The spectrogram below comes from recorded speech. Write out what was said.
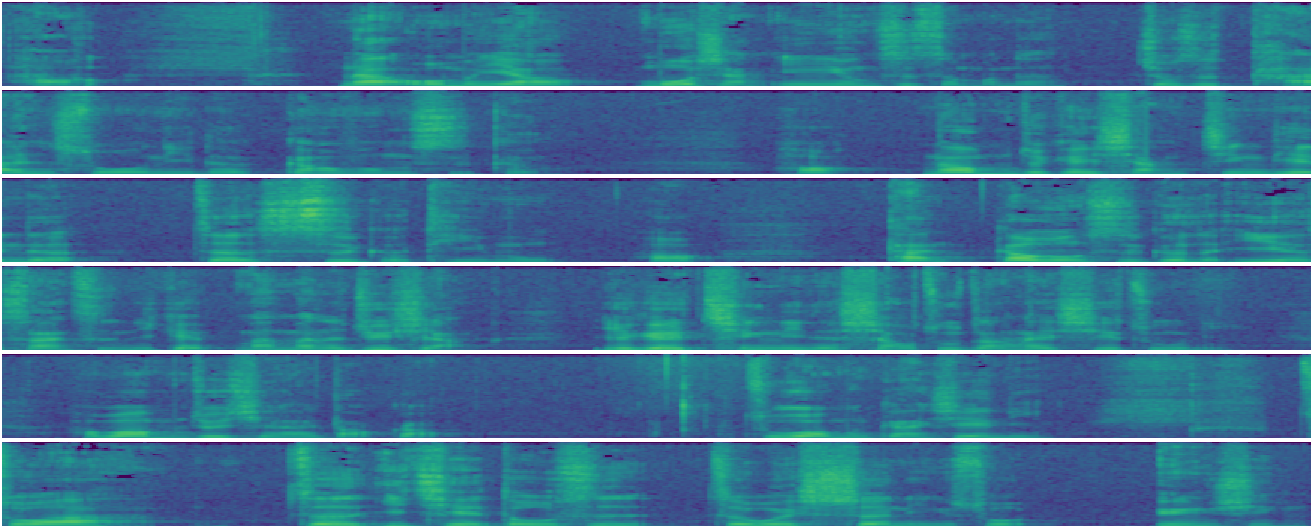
好，那我们要默想应用是什么呢？就是探索你的高峰时刻。好，那我们就可以想今天的这四个题目。好，探高峰时刻的一二三四，你可以慢慢的去想，也可以请你的小组长来协助你，好不好？我们就一起来祷告。主，我们感谢你。主啊，这一切都是这位圣灵所运行、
